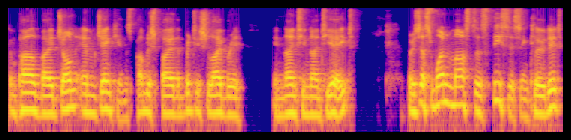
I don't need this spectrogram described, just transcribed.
compiled by John M. Jenkins, published by the British Library in 1998. There is just one master's thesis included,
